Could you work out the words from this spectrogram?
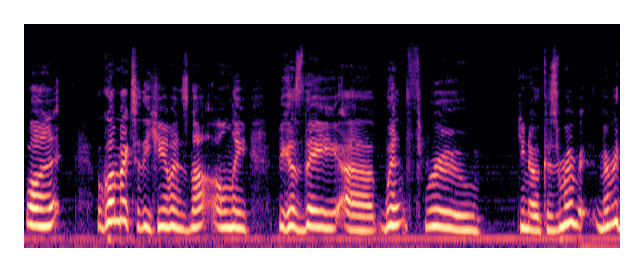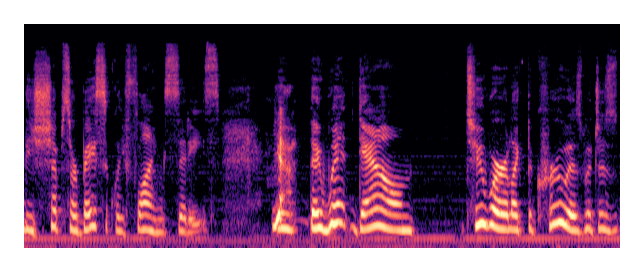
Well, well, going back to the humans, not only because they uh, went through, you know, because remember, remember these ships are basically flying cities. Yeah, they went down to where like the crew is, which is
